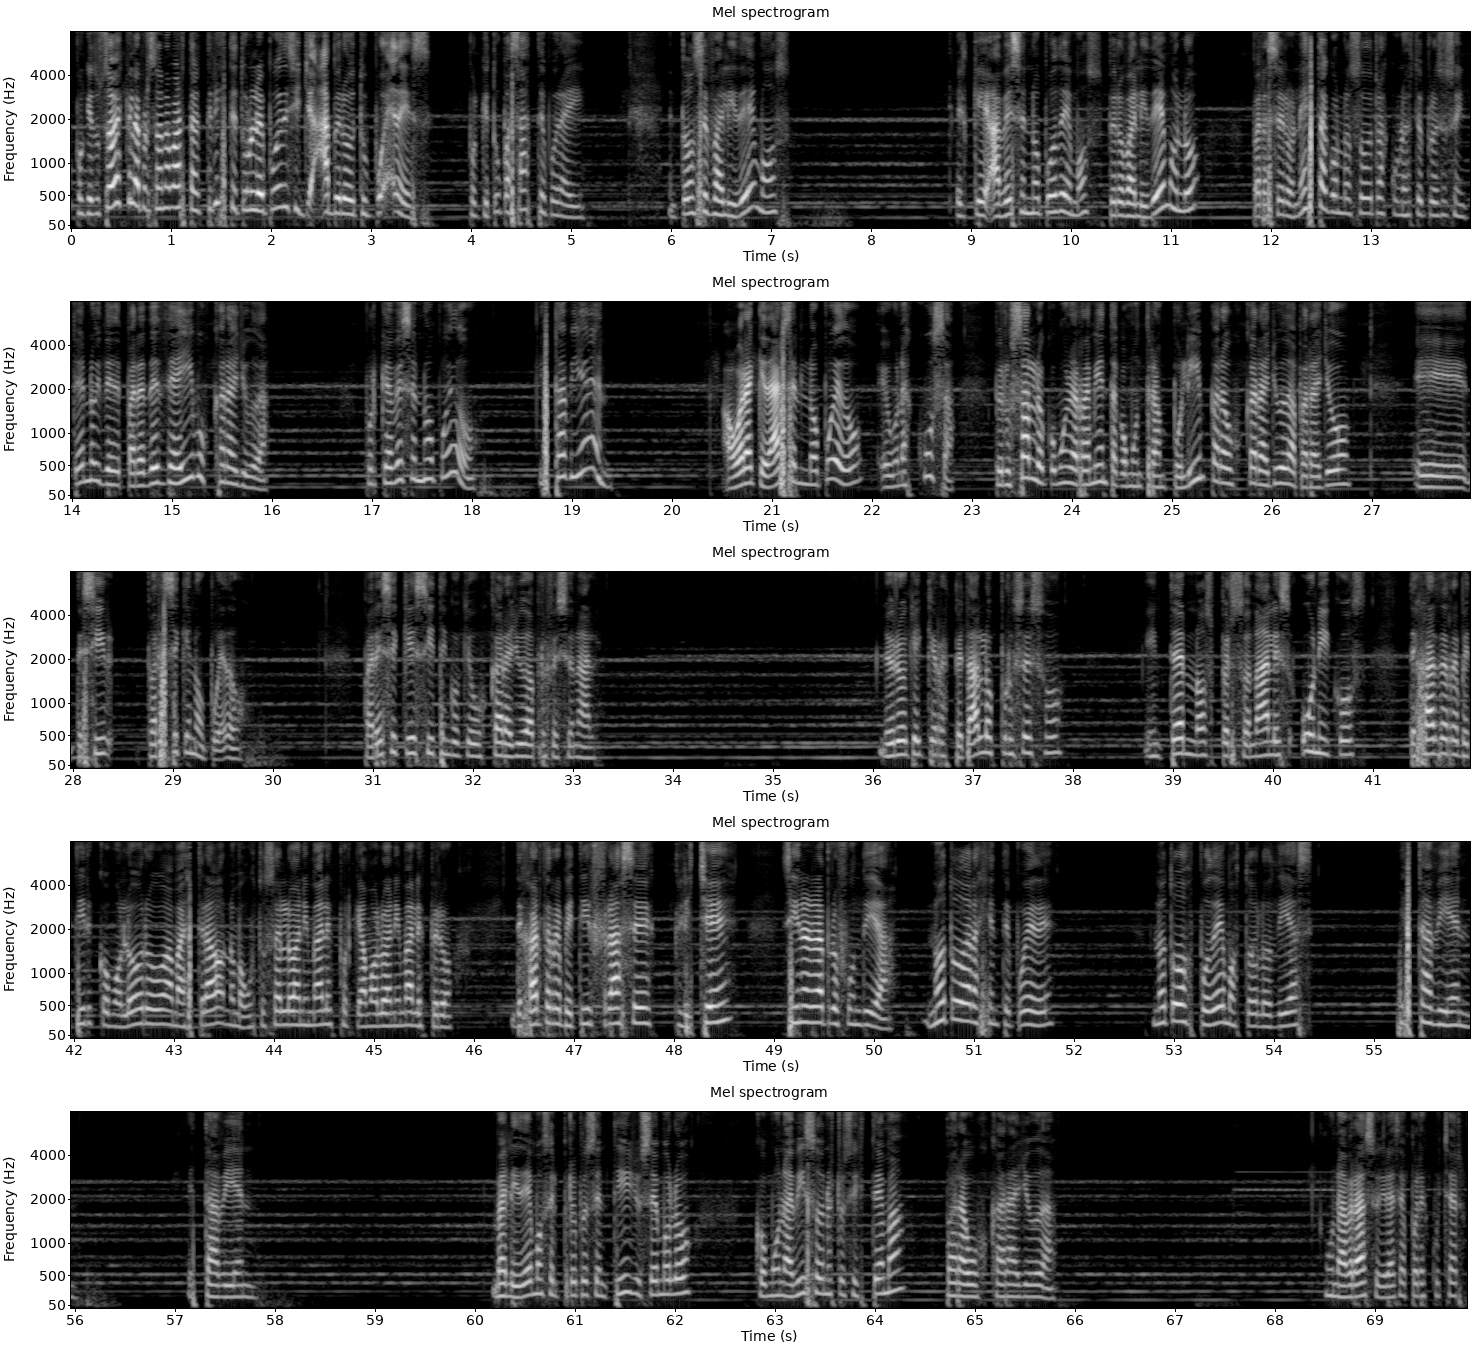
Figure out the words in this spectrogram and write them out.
Porque tú sabes que la persona va a estar triste, tú no le puedes decir, ya, pero tú puedes, porque tú pasaste por ahí. Entonces validemos el que a veces no podemos, pero validémoslo para ser honesta con nosotras, con nuestro proceso interno y para desde ahí buscar ayuda. Porque a veces no puedo. Está bien. Ahora quedarse en no puedo es una excusa, pero usarlo como una herramienta, como un trampolín para buscar ayuda, para yo eh, decir, parece que no puedo, parece que sí tengo que buscar ayuda profesional. Yo creo que hay que respetar los procesos internos, personales, únicos, dejar de repetir como loro amaestrado, no me gusta usar los animales porque amo a los animales, pero dejar de repetir frases, clichés, sin la profundidad. No toda la gente puede, no todos podemos todos los días, está bien, está bien. Validemos el propio sentir y usémoslo como un aviso de nuestro sistema para buscar ayuda. Un abrazo y gracias por escuchar.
